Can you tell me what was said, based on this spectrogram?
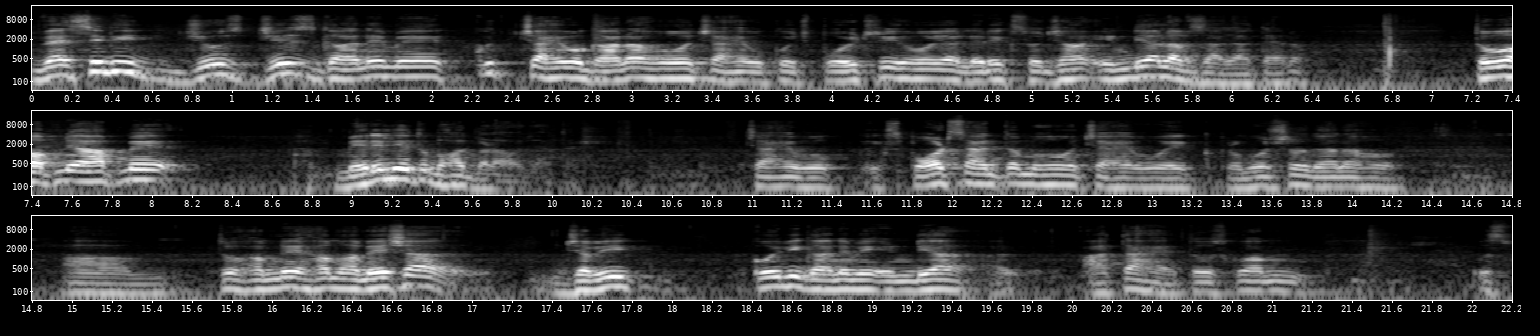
वैसे भी जो, जिस गाने में कुछ, चाहे वो गाना हो, चाहे वो कुछ पोइट्री हो या लिरिक्स हो, जहाँ इंडिया लफ्ज़ आ जाता है ना तो वो अपने आप में मेरे लिए तो बहुत बड़ा हो जाता है। चाहे वो एक स्पोर्ट्स एंथम हो चाहे वो एक प्रमोशनल गाना हो। आ, तो हमने हम हमेशा जब भी कोई भी गाने में इंडिया आता है तो उसको हम उस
